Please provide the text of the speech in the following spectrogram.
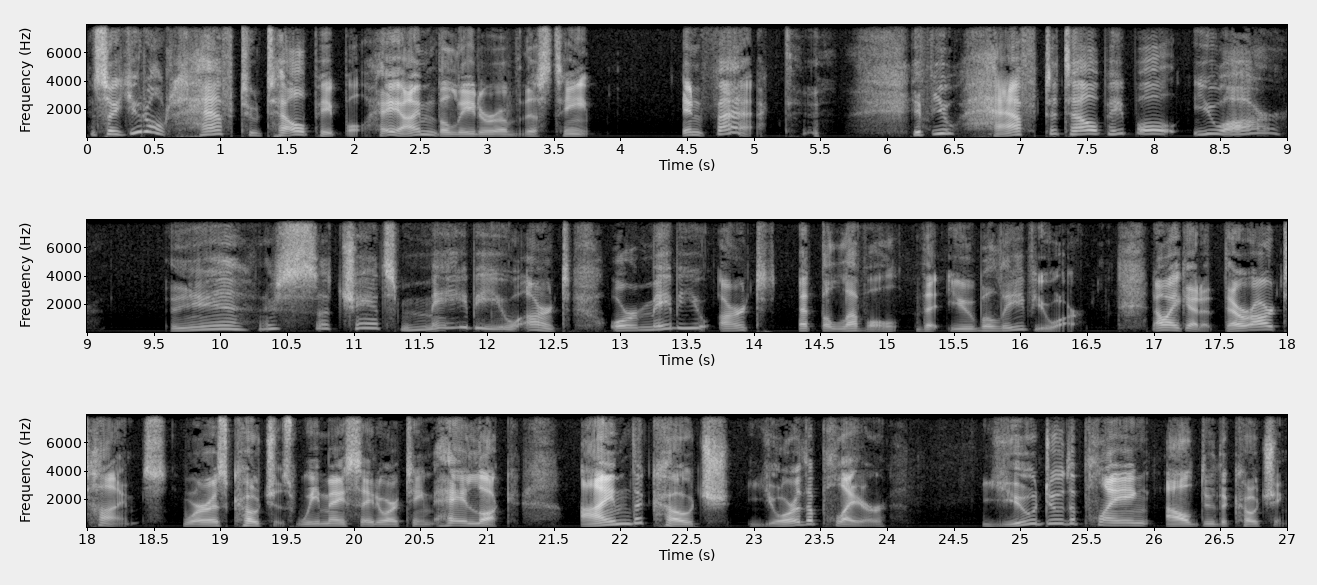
And so you don't have to tell people, hey, I'm the leader of this team. In fact, If you have to tell people you are, yeah, there's a chance maybe you aren't, or maybe you aren't at the level that you believe you are. Now, I get it. There are times where, as coaches, we may say to our team, hey, look, I'm the coach, you're the player you do the playing, I'll do the coaching.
